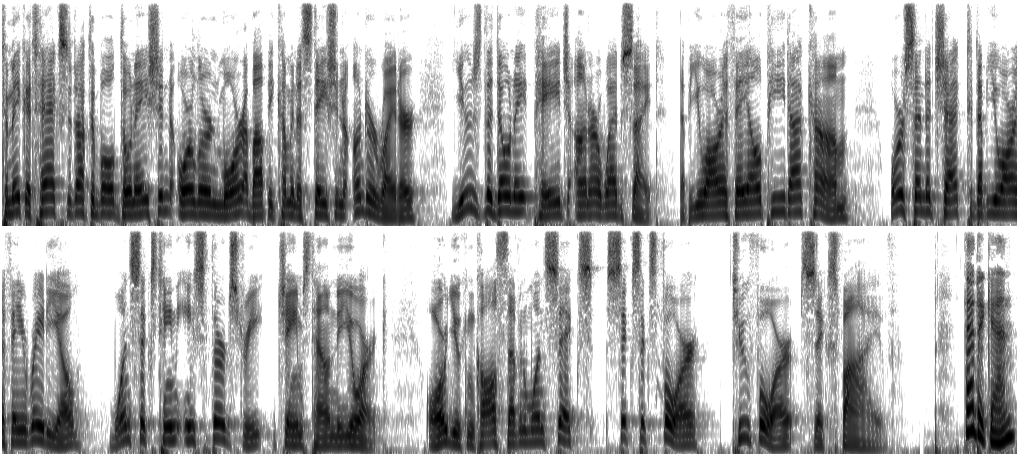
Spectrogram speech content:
To make a tax deductible donation or learn more about becoming a station underwriter, use the donate page on our website, WRFALP.com, or send a check to WRFA Radio, 116 East 3rd Street, Jamestown, New York. Or you can call 716 664 2465. And again,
